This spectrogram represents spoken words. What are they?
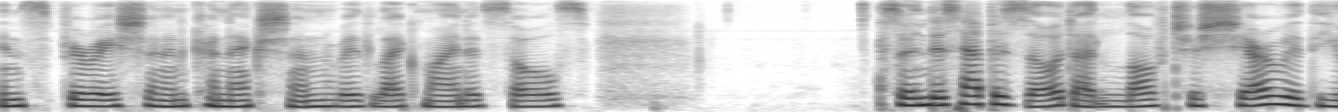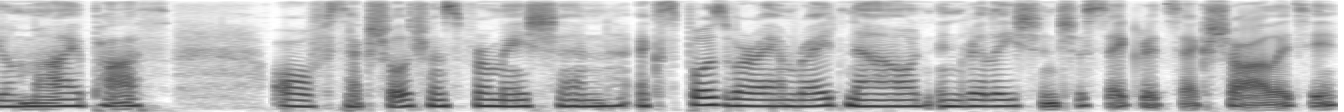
inspiration and connection with like-minded souls so in this episode i'd love to share with you my path of sexual transformation, expose where I am right now in relation to sacred sexuality,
